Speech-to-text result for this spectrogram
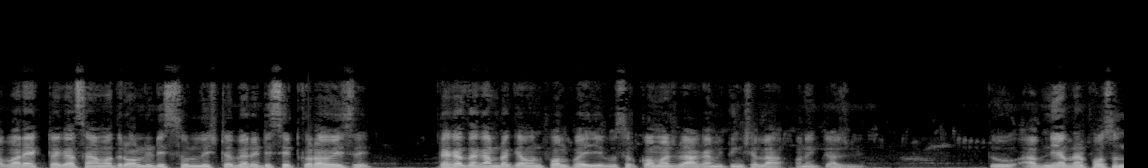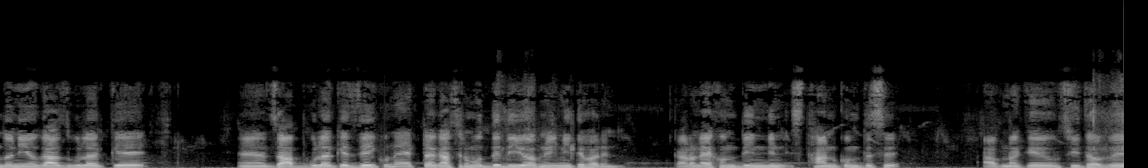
আবার একটা গাছে আমাদের অলরেডি চল্লিশটা ভ্যারাইটি সেট করা হয়েছে। দেখা যাক আমরা কেমন ফল পাই। এবছর কম আসবে আগামী ইনশাল্লাহ অনেকটা আসবে। তো আপনি আপনার পছন্দনীয় গাছগুলোকে জাতগুলোকে যে কোনো একটা গাছের মধ্যে দিয়েও আপনি নিতে পারেন। কারণ এখন দিন দিন স্থান কমতেছে। আপনাকে উচিত হবে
